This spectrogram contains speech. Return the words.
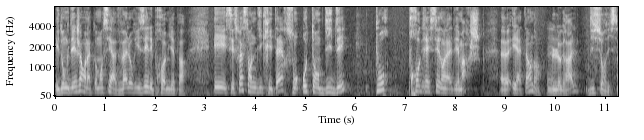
Et donc déjà, on a commencé à valoriser les premiers pas. Et ces 70 critères sont autant d'idées pour progresser dans la démarche euh, et atteindre hmm. le Graal 10 sur 10.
